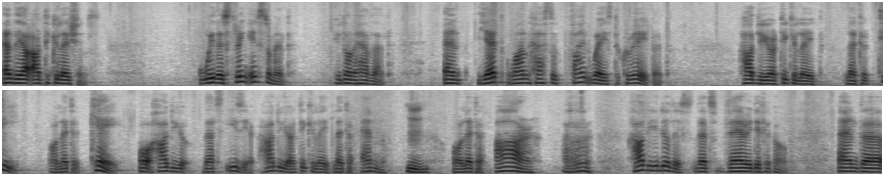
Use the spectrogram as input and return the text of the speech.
And they are articulations. With a string instrument, you don't have that. And yet one has to find ways to create that. How do you articulate letter T or letter K? Or how do you, that's easier, how do you articulate letter M? Mm. or letter R, R. How do you do this? That's very difficult. And uh,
